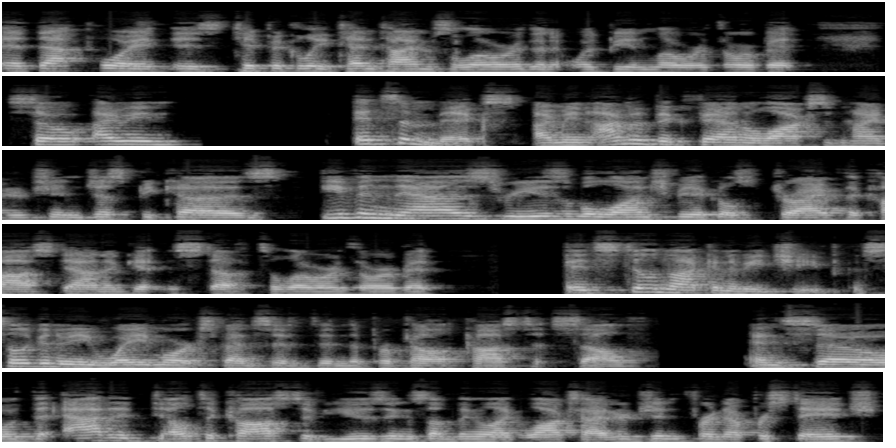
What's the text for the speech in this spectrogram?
at that point is typically ten times lower than it would be in low Earth orbit. So I mean, it's a mix. I mean, I'm a big fan of LOX and hydrogen just because even as reusable launch vehicles drive the cost down of getting stuff to low Earth orbit, it's still not going to be cheap. It's still going to be way more expensive than the propellant cost itself. And so the added delta cost of using something like LOX hydrogen for an upper stage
